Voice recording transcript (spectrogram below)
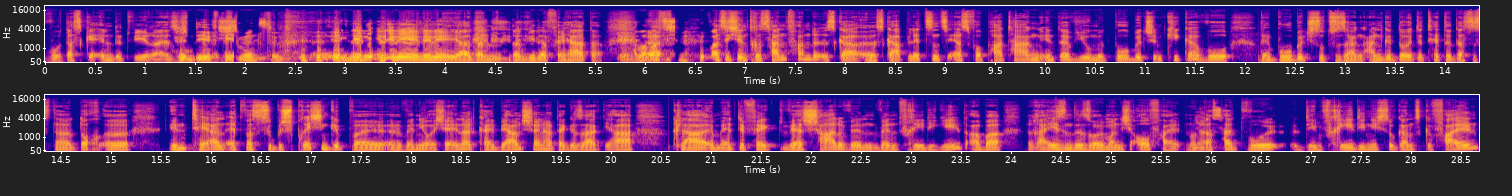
wo das geendet wäre. Also für den DFB meinst du? nee, nee, nee, nee, nee, nee, ja, dann, dann wieder für Hertha. Aber ja. was, ich, was ich interessant fand, es gab, es gab letztens erst vor paar Tagen ein Interview mit Bobic im Kicker, wo der Bobic sozusagen angedeutet hätte, dass es da doch äh, intern etwas zu besprechen gibt, weil, äh, wenn ihr euch erinnert, Kai Bernstein hat ja gesagt, ja, klar, im Endeffekt wäre es schade, wenn, wenn Fredi geht, aber Reisende soll man nicht aufhalten. Und ja. das hat wohl dem Fredi nicht so ganz gefallen.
